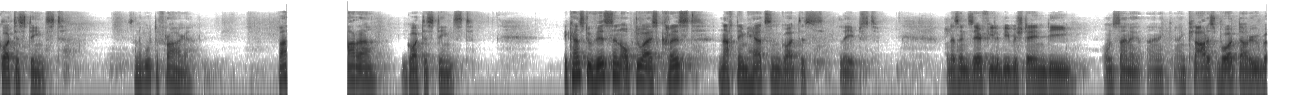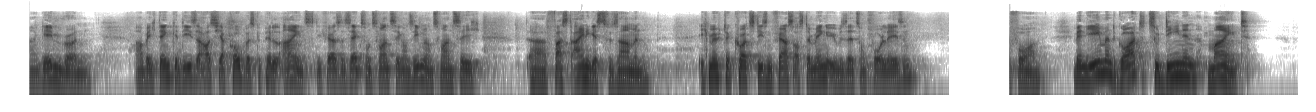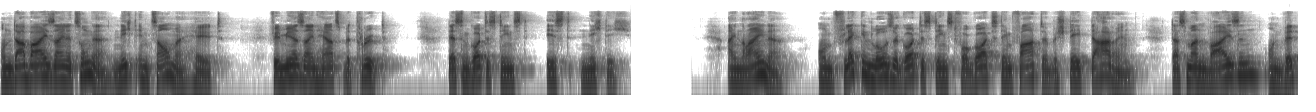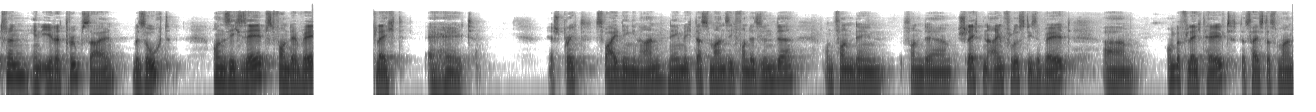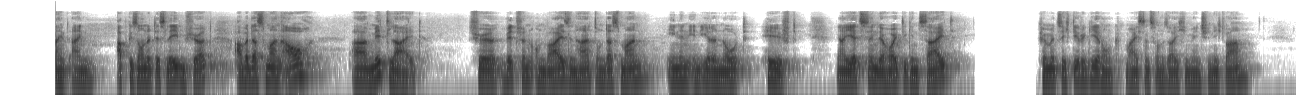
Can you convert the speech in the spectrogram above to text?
Gottesdienst? Das ist eine gute Frage. Was ist wahrer Gottesdienst? Wie kannst du wissen, ob du als Christ nach dem Herzen Gottes lebst? Und da sind sehr viele Bibelstellen, die uns eine, eine, ein klares Wort darüber geben würden. Aber ich denke, diese aus Jakobus Kapitel 1, die Verse 26 und 27, äh, fasst einiges zusammen. Ich möchte kurz diesen Vers aus der Menge-Übersetzung vorlesen. Vor. Wenn jemand Gott zu dienen meint und dabei seine Zunge nicht im Zaume hält, vielmehr sein Herz betrügt, dessen Gottesdienst ist nichtig. Ein reiner und fleckenloser Gottesdienst vor Gott, dem Vater, besteht darin, dass man Waisen und Witwen in ihrer Trübsal besucht und sich selbst von der Welt schlecht erhält. Er spricht zwei Dinge an, nämlich, dass man sich von der Sünde und von den, von der schlechten Einfluss dieser Welt äh, unbefleckt hält. Das heißt, dass man ein, ein abgesondertes Leben führt, aber dass man auch äh, Mitleid für Witwen und Waisen hat und dass man ihnen in ihrer Not hilft. Ja, jetzt in der heutigen Zeit kümmert sich die Regierung meistens um solche Menschen, nicht wahr?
